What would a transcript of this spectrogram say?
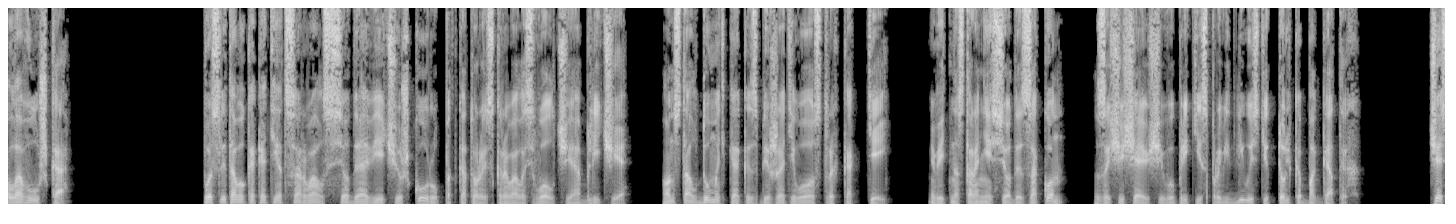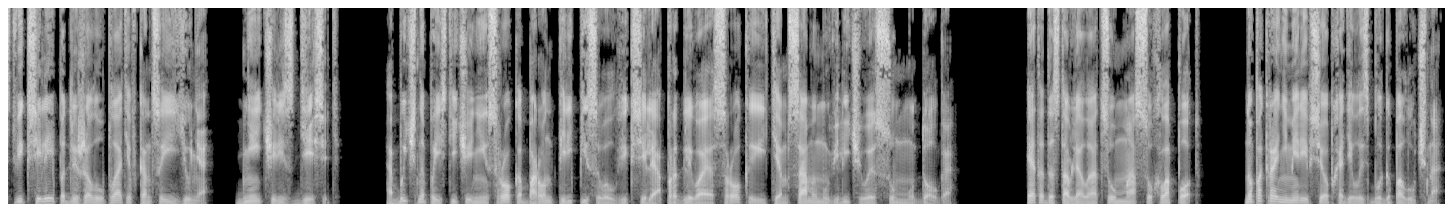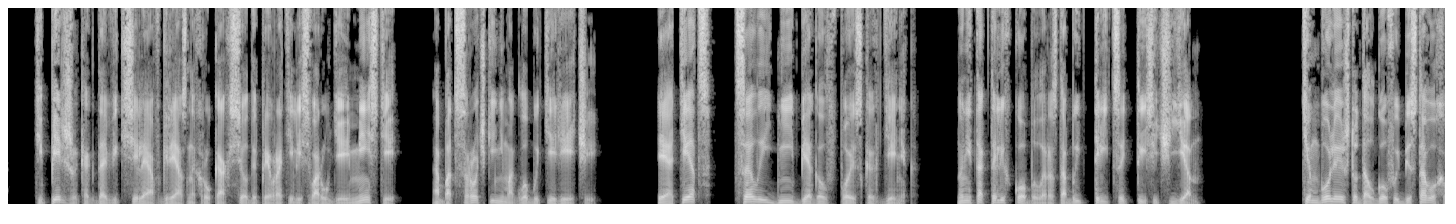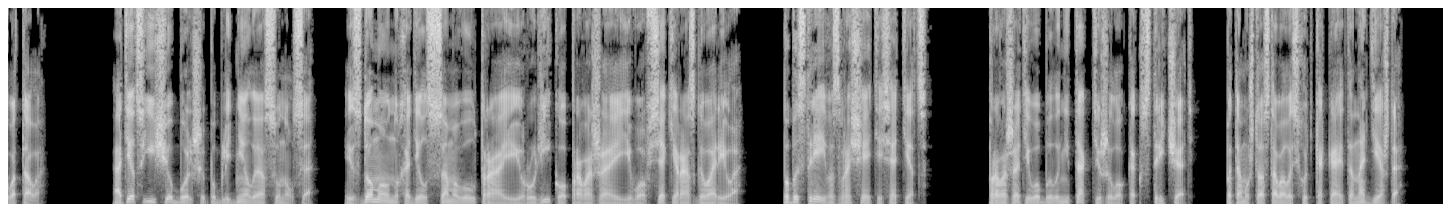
Ловушка. После того, как отец сорвал с Сёды овечью шкуру, под которой скрывалось волчье обличье, он стал думать, как избежать его острых когтей. Ведь на стороне Сёды закон, защищающий вопреки справедливости только богатых. Часть векселей подлежала уплате в конце июня, дней через десять. Обычно по истечении срока барон переписывал векселя, продлевая срок и тем самым увеличивая сумму долга. Это доставляло отцу массу хлопот, но, по крайней мере, все обходилось благополучно. Теперь же, когда векселя в грязных руках Сёды превратились в орудие мести, об отсрочке не могло быть и речи. И отец целые дни бегал в поисках денег. Но не так-то легко было раздобыть 30 тысяч йен. Тем более, что долгов и без того хватало. Отец еще больше побледнел и осунулся. Из дома он уходил с самого утра, и Рурико, провожая его, всякий раз говорила. «Побыстрее возвращайтесь, отец». Провожать его было не так тяжело, как встречать, потому что оставалась хоть какая-то надежда.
